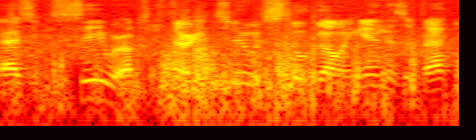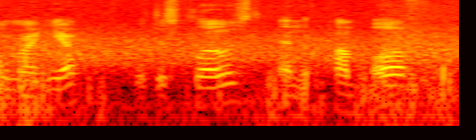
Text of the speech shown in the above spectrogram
As you can see, we're up to 32. It's still going in. There's a vacuum right here with this closed and the pump off.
